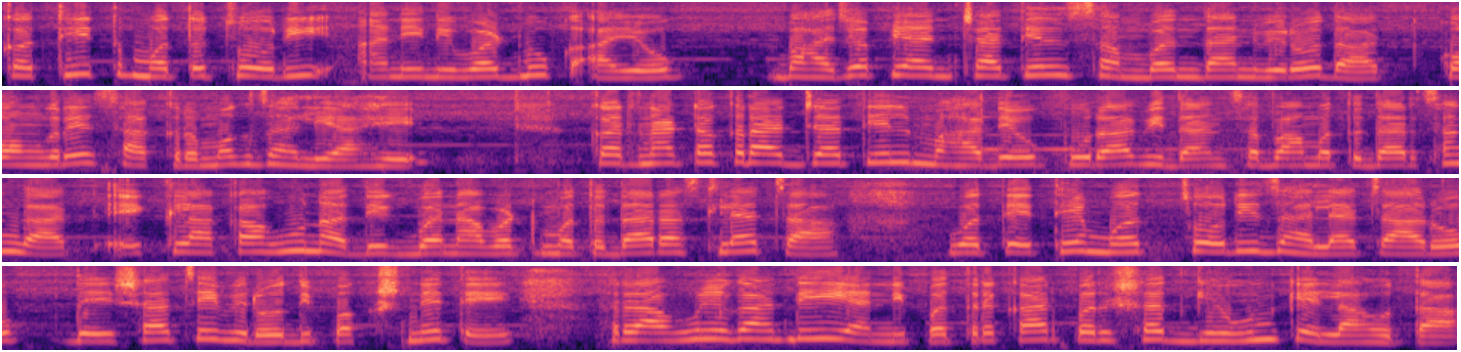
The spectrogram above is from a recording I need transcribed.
कथित मतचोरी आणि निवडणूक आयोग भाजप यांच्यातील संबंधांविरोधात काँग्रेस आक्रमक झाली आहे. कर्नाटक राज्यातील महादेवपुरा विधानसभा मतदारसंघात एक लाखाहून अधिक बनावट मतदार असल्याचा व तेथे मत चोरी झाल्याचा आरोप देशाचे विरोधी पक्षनेते राहुल गांधी यांनी पत्रकार परिषद घेऊन केला होता.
